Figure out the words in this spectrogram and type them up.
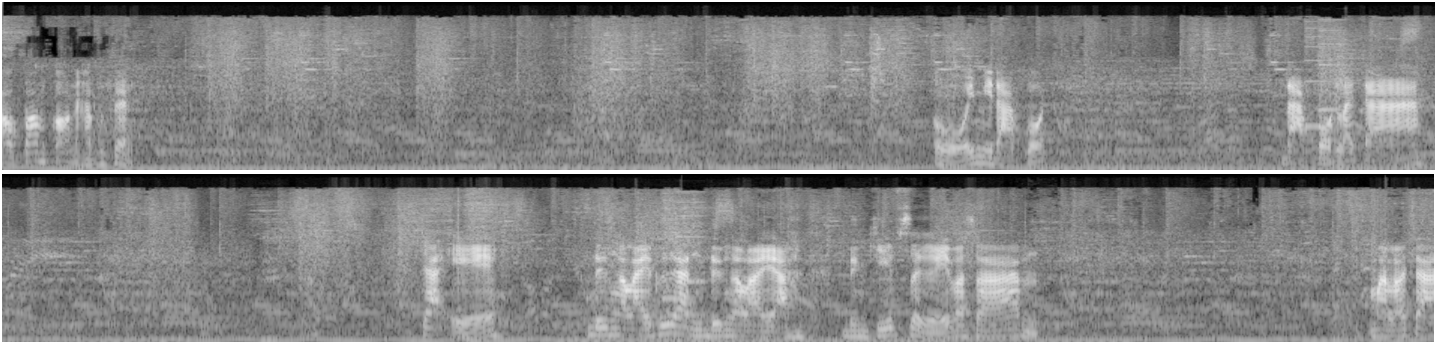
เอาป้อมก่อนนะครับเพื่อนโอ้ยมีดาบกด ดาบกดเหรอจ๊ะจ้าเอ๋ดึงอะไรเพื่อนดึงอะไรอะ ดึงคลิปเสยมาซานมาแล้วจ้า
